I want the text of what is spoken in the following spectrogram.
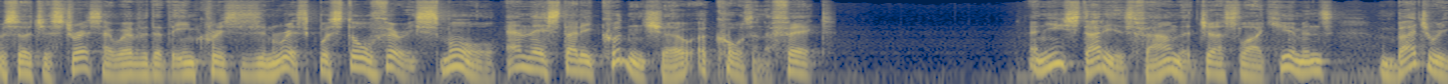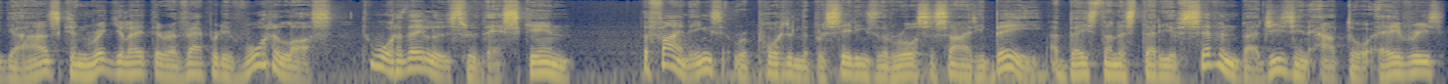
Researchers stress, however, that the increases in risk were still very small and their study couldn't show a cause and effect. A new study has found that just like humans, budgerigars can regulate their evaporative water loss, the water they lose through their skin. The findings, reported in the Proceedings of the Royal Society B, are based on a study of seven budgies in outdoor aviaries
